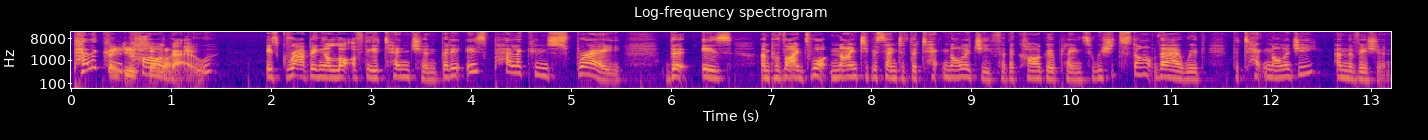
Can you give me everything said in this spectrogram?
Pelican Cargo. So is grabbing a lot of the attention, but it is Pelican Spray that is and provides what 90% of the technology for the cargo plane. So we should start there with the technology and the vision.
